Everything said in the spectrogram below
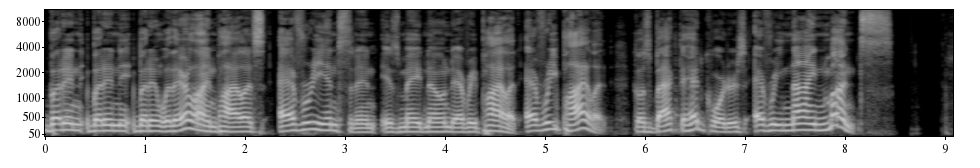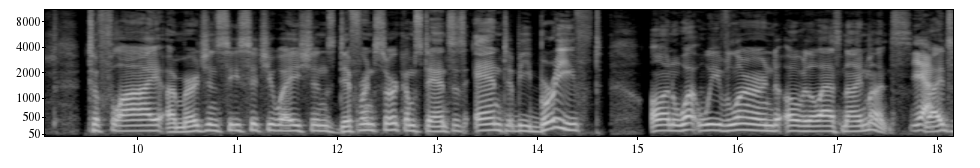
But in but in but in with airline pilots, every incident is made known to every pilot. Every pilot goes back to headquarters every nine months to fly emergency situations, different circumstances, and to be briefed on what we've learned over the last nine months. Yeah. Right.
